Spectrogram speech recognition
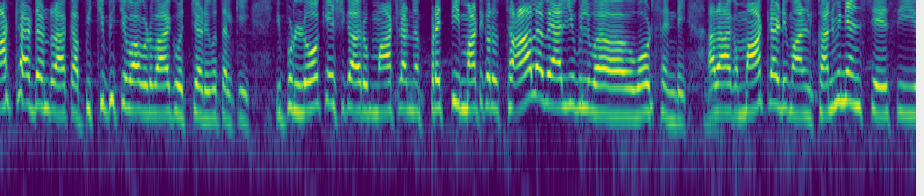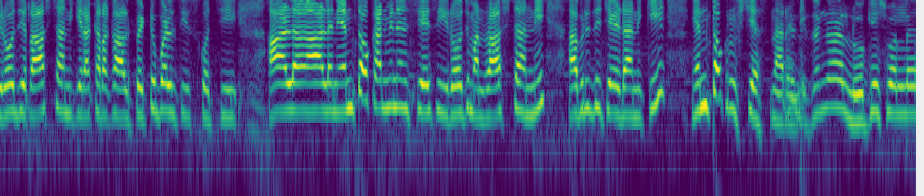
మాట్లాడడం రాక పిచ్చి పిచ్చి వాగుడు వాగి వచ్చాడు యువతలకి. ఇప్పుడు లోకేష్ గారు మాట్లాడిన ప్రతి మాట కూడా చాలా వాల్యుబుల్ వర్డ్స్ అండి. అలాగ మాట్లాడి వాళ్ళని కన్వీనియన్స్ చేసి ఈరోజు రాష్ట్రానికి రకరకాల పెట్టుబడులు తీసుకొచ్చి వాళ్ళ వాళ్ళని ఎంతో కన్వీనియన్స్ చేసి ఈరోజు మన రాష్ట్రాన్ని అభివృద్ధి చేయడానికి ఎంతో కృషి చేస్తున్నారండి. నిజంగా లోకేష్ వల్లే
